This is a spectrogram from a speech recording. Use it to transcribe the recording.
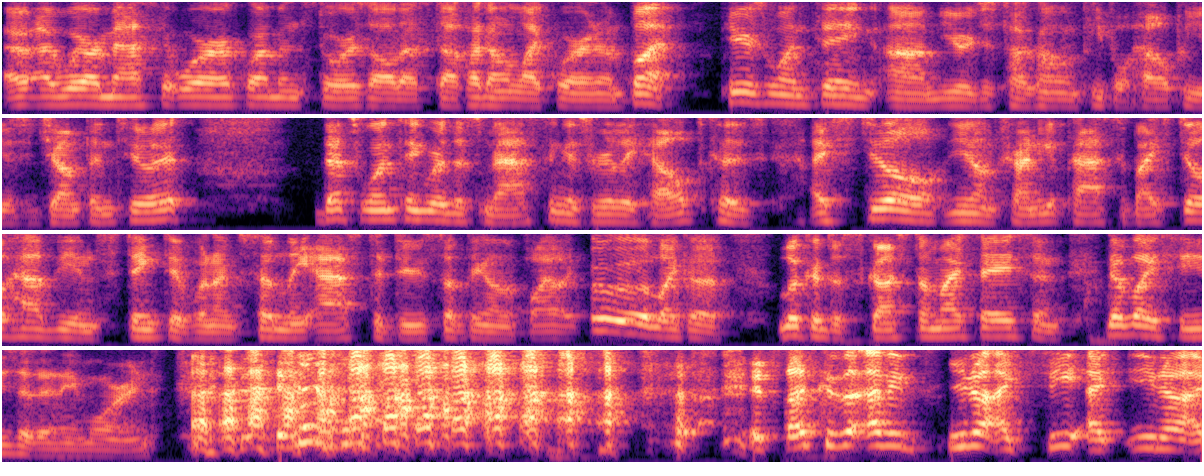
I, I wear a mask at work I'm in stores, all that stuff. I don't like wearing them, but here's one thing. Um, you were just talking about when people help and you just jump into it. That's one thing where this masking has really helped because I still, you know, I'm trying to get past it, but I still have the instinctive when I'm suddenly asked to do something on the fly, like, oh, like a look of disgust on my face, and nobody sees it anymore. And it's nice because I mean, you know, I see, I, you know, I,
